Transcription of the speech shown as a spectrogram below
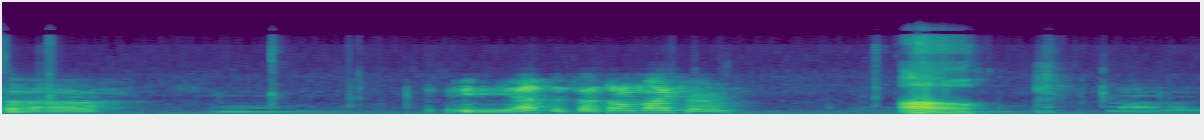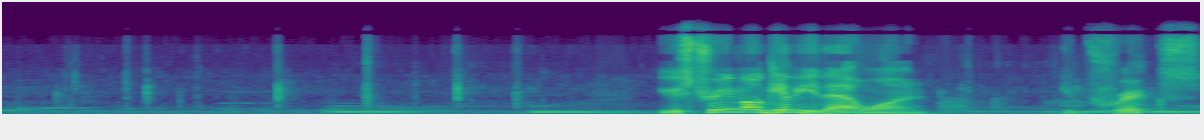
Uh. Yep, it says on my turn. Oh. Ustream, I'll give you that one. You pricks.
